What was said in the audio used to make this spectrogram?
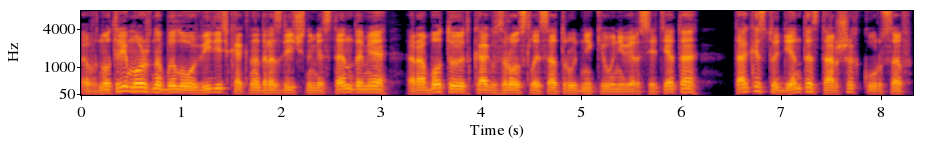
Внутри можно было увидеть, как над различными стендами работают как взрослые сотрудники университета, так и студенты старших курсов,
